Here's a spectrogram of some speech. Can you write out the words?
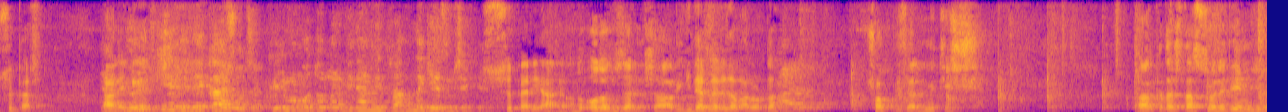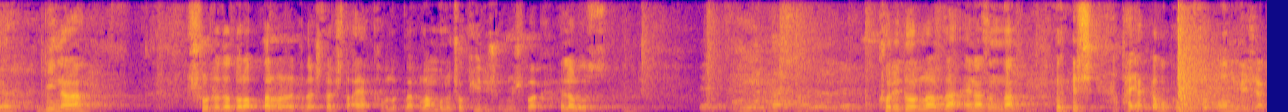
Süper. Yani, Yani görüntü bir, kirliliği kaybolacak. Klima motorları binanın etrafında gezmeyecek yani. süper yani. O da, o da güzelmiş abi. Giderleri de var orada. Aynen. Çok güzel, müthiş. Arkadaşlar söylediğim gibi bina şurada da dolaplar var arkadaşlar. İşte ayakkabılıklar falan bunu çok iyi düşünmüş bak. Helal olsun. Evet. Koridorlarda en azından ayakkabı kokusu olmayacak.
